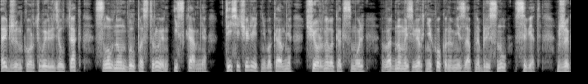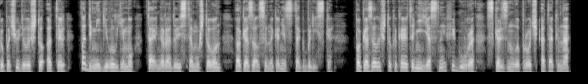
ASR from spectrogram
Эджинкорт выглядел так, словно он был построен из камня, тысячелетнего камня, черного как смоль. В одном из верхних окон внезапно блеснул свет. Джеку почудилось, что отель подмигивал ему, тайно радуясь тому, что он оказался, наконец, так близко. Показалось, что какая-то неясная фигура скользнула прочь от окна.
